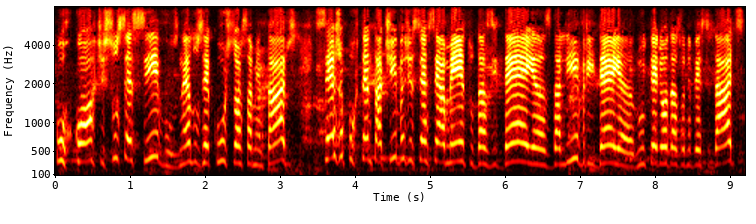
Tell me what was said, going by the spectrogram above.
por cortes sucessivos né, nos recursos orçamentários, seja por tentativas de cerceamento das ideias, da livre ideia no interior das universidades.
